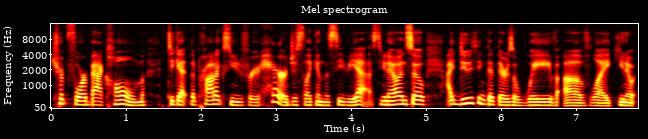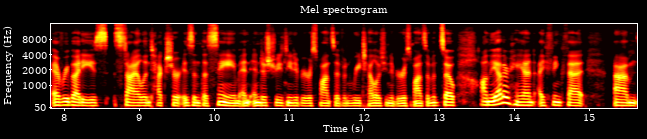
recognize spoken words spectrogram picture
trip for back home to get the products you need for your hair, just like in the CVS, you know, and so I do think that there's a wave of like you know everybody's style and texture isn't the same, and industries need to be responsive, and retailers need to be responsive, and so on the other hand, I think that um,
